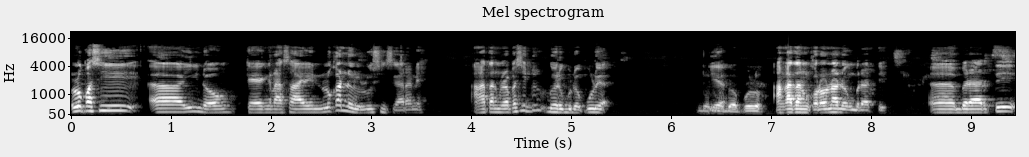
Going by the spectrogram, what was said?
lu pasti eh, ini dong kayak ngerasain lu kan udah lulus nih sekarang nih. Angkatan berapa sih dulu? 2020 ya? Iya. 2020. Angkatan corona dong berarti. Eh, berarti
